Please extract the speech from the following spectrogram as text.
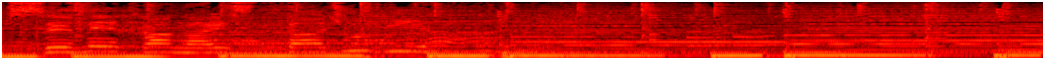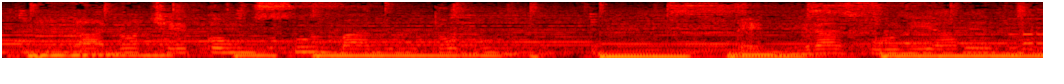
semejan a esta lluvia. La noche con su manto tendrá su día de luz.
